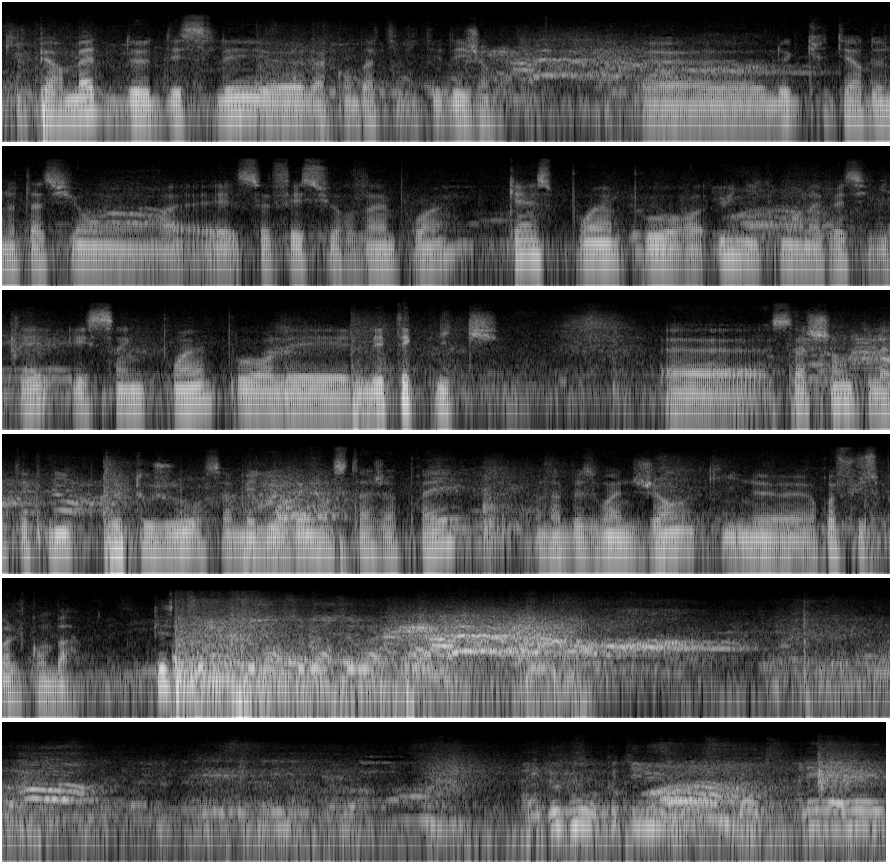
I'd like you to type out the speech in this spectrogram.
qui permettent de déceler euh, la combativité des gens. Euh, le critère de notation euh, se fait sur 20 points, 15 points pour uniquement l'agressivité et 5 points pour les, techniques. Euh, sachant que la technique peut toujours s'améliorer en stage après, on a besoin de gens qui ne refusent pas le combat. C'est. Allez, debout, on continue. Allez, allez.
